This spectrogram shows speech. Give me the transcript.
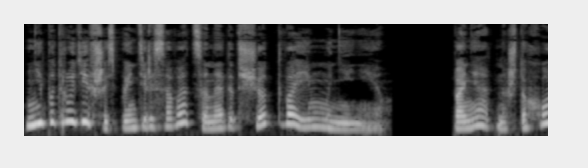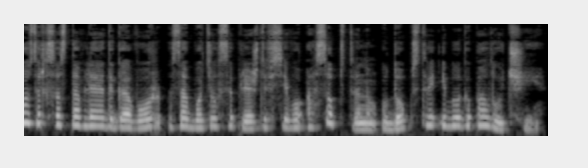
не потрудившись поинтересоваться на этот счет твоим мнением. Понятно, что Хозер, составляя договор, заботился прежде всего о собственном удобстве и благополучии.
